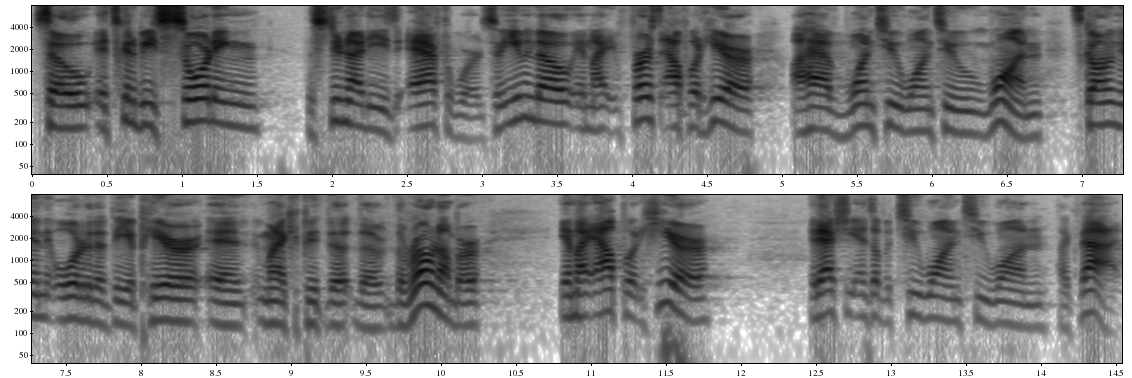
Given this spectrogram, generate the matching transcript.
So it's going to be sorting the student IDs afterwards. So even though in my first output here, I have 1, 2, 1, 2, 1, it's going in the order that they appear in, when I compute the, the, the row number. In my output here, it actually ends up with 2, 1, 2, 1, like that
